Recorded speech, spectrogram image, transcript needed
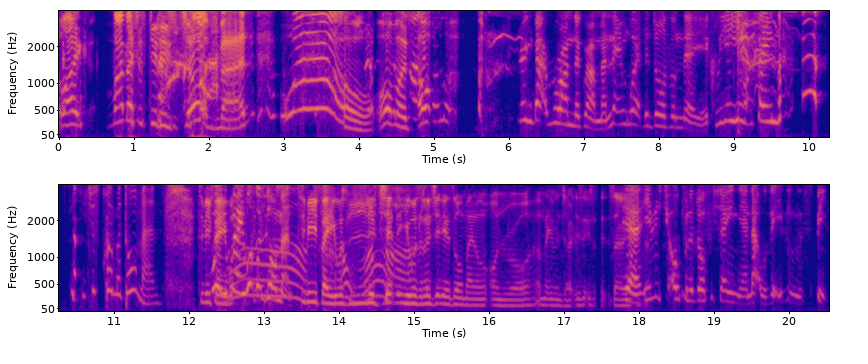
Like, my man just doing his job, man. Wow. Almost. Oh, bring back Raw Underground, man. Let him work the doors on there, yeah. Because he ain't saying nothing. you just call him a doorman. to be fair, he you? He was, was a doorman. to be fair, he was Oh, legit. He wow. was legitimately a doorman on, on Raw. I'm not even joking. Is- is- So Yeah, he literally opened the door for Shane, yeah, and that was it. He didn't even speak.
